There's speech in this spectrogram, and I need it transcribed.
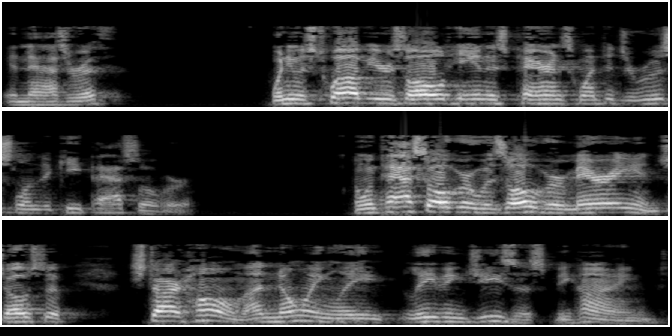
in Nazareth. When he was 12 years old, he and his parents went to Jerusalem to keep Passover. And when Passover was over, Mary and Joseph start home, unknowingly leaving Jesus behind.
